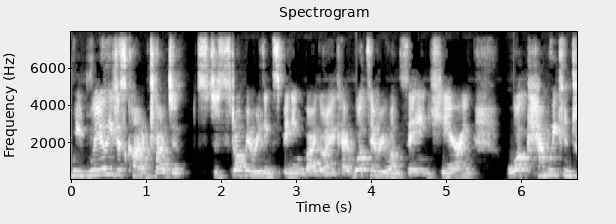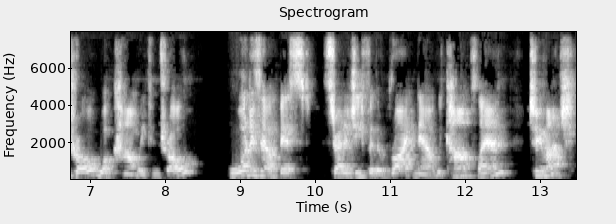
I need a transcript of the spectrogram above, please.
we really just kind of tried to, to stop everything spinning by going, okay, what's everyone seeing, hearing? What can we control? What can't we control? What is our best strategy for the right now? We can't plan too much.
